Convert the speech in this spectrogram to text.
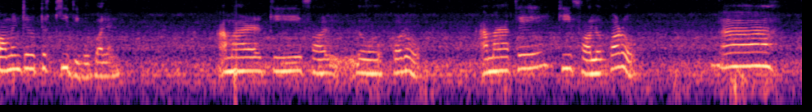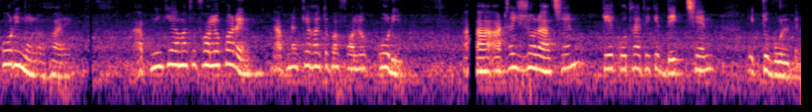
কমেন্টের উত্তর কি দিব বলেন? আমার কি ফলো করো? আমাকে কি ফলো করো? করি মনে হয়। আপনি কি আমাকে ফলো করেন? আপনাকে হয়তো বা ফলো করি আঠাইশ জন আছেন। কে কোথায় থেকে দেখছেন, একটু বলবেন।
